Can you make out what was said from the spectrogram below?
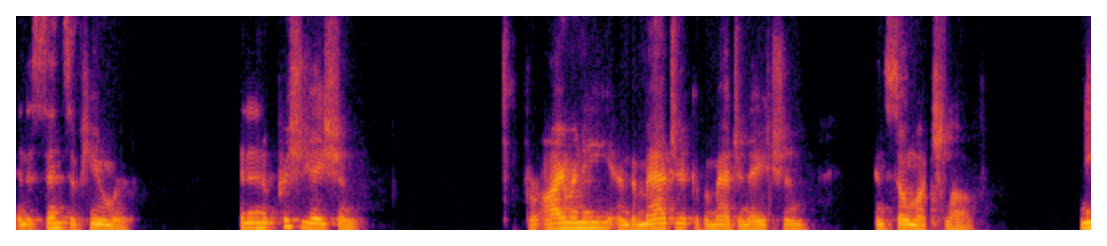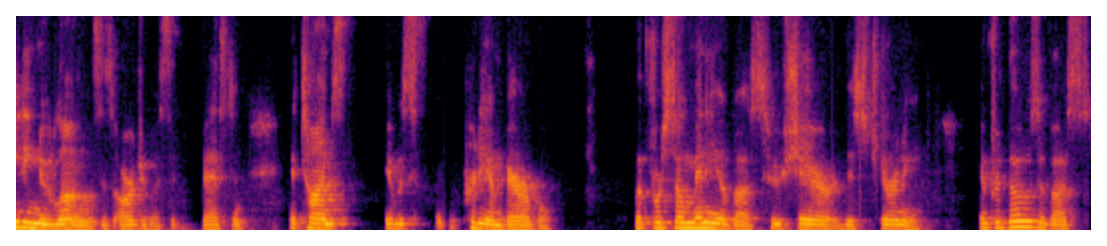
and a sense of humor and an appreciation for irony and the magic of imagination and so much love. Needing new lungs is arduous at best, and at times it was pretty unbearable. But for so many of us who share this journey, and for those of us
